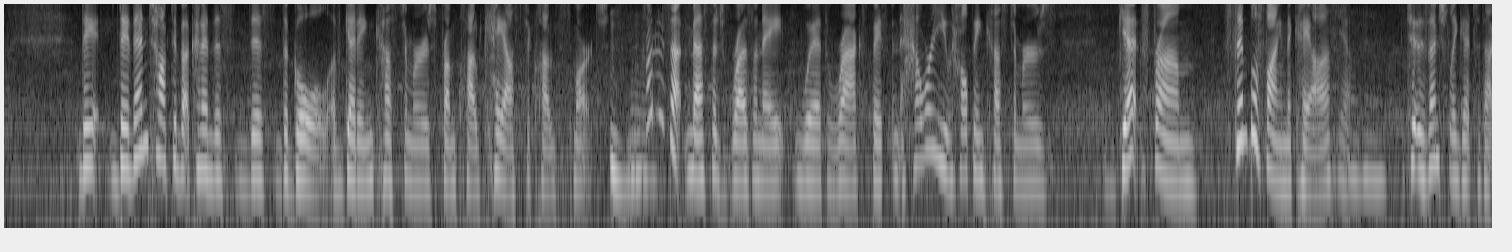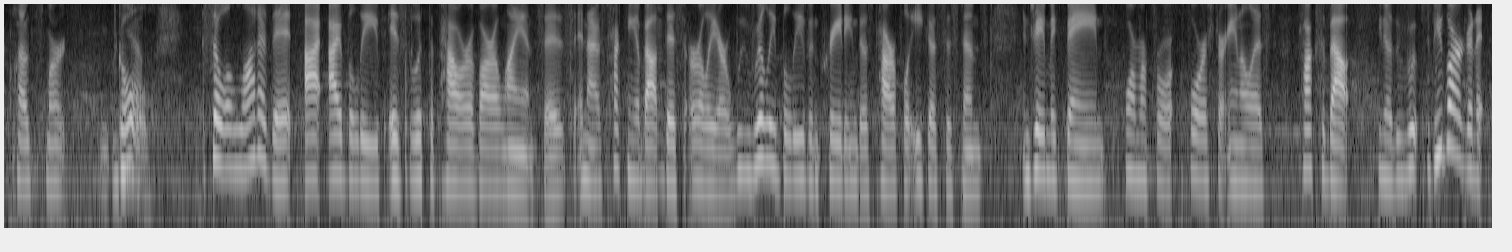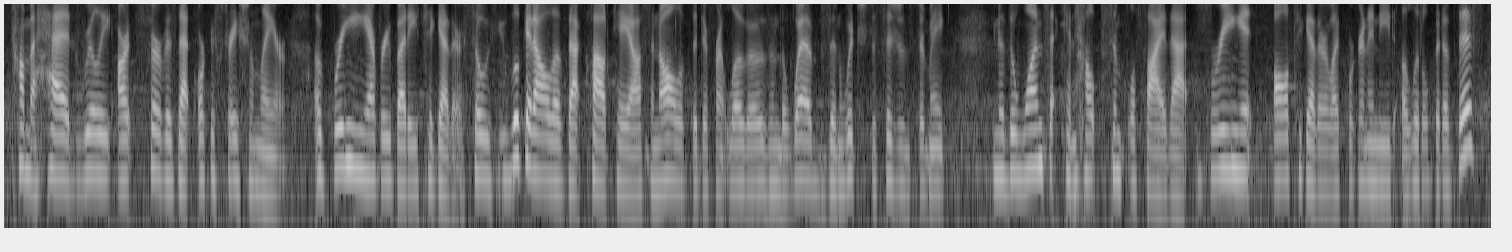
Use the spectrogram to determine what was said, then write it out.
They, they then talked about kind of this, this, the goal of getting customers from cloud chaos to cloud smart. Mm -hmm. How does that message resonate with Rackspace and how are you helping customers get from simplifying the chaos yeah. to eventually get to that cloud smart goal? Yeah so a lot of it, I, I, believe, is with the power of our alliances. And I was talking about mm-hmm. this earlier. We really believe in creating those powerful ecosystems. And Jay McBain, former For Forrester analyst, talks about, you know, the, the people are going to come ahead really are, serve as that orchestration layer of bringing everybody together. So if you look at all of that cloud chaos and all of the different logos and the webs and which decisions to make, you know, the ones that can help simplify that, bring it all together, like we're going to need a little bit of this,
